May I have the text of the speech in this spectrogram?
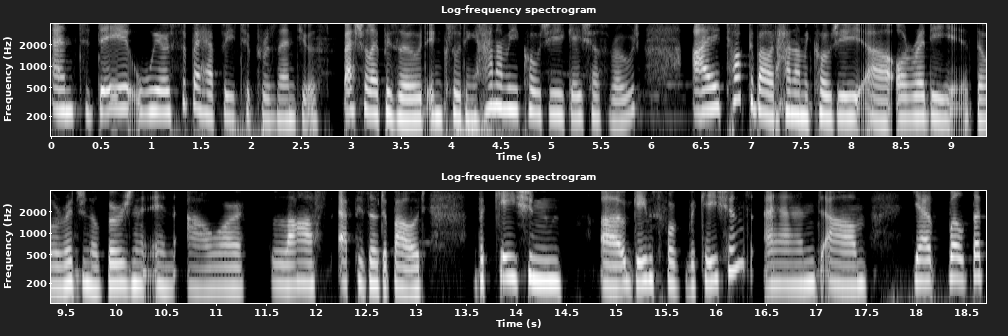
And today we are super happy to present you a special episode including Hanamikoji Geisha's Road. I talked about Hanamikoji uh, already, the original version, in our last episode about vacation uh, games for vacations. And um, yeah, well, that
